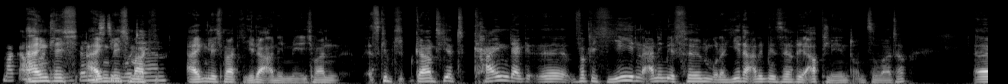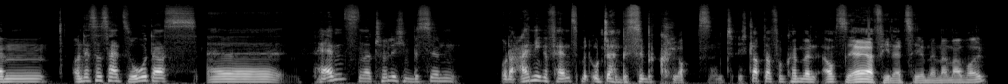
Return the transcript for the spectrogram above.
mag auch eigentlich, Anime, eigentlich, mag, eigentlich mag jeder Anime. Ich meine, es gibt garantiert keinen, der äh, wirklich jeden Anime-Film oder jede Anime-Serie ablehnt und so weiter. Ähm, und es ist halt so, dass äh, Fans natürlich ein bisschen oder einige Fans mitunter ein bisschen bekloppt sind. Ich glaube, davon können wir auch sehr viel erzählen, wenn wir mal wollen.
